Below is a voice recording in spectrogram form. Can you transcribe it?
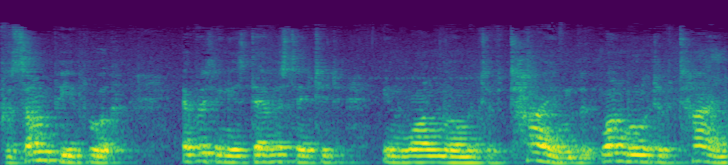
for some people, everything is devastated in one moment of time. That one moment of time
